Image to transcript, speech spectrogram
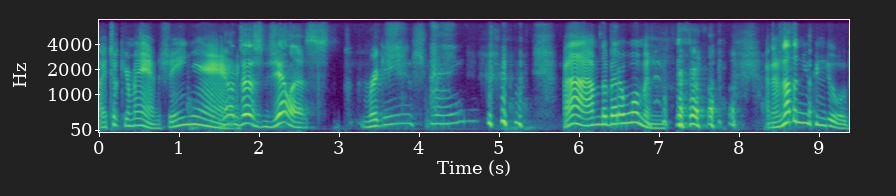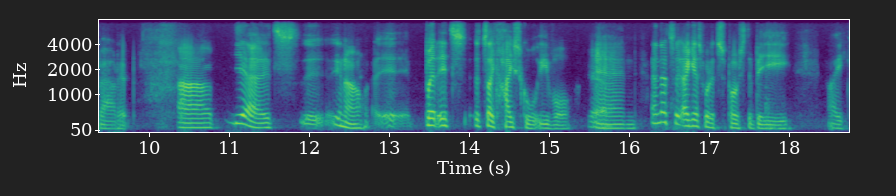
I took your man. See, yeah. You're just jealous, Ricky. Ah, I'm the better woman, and there's nothing you can do about it. Uh, yeah, it's uh, you know, uh, but it's it's like high school evil, Yeah. and and that's I guess what it's supposed to be, like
